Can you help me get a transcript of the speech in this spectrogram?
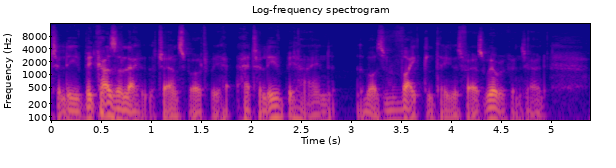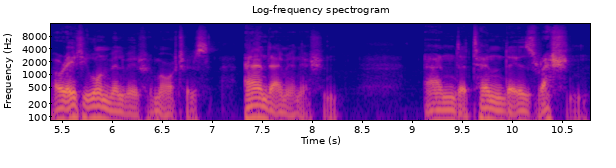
to leave, because of lack of the transport, we had to leave behind the most vital thing as far as we were concerned our 81 millimeter mortars and ammunition and a 10 days ration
